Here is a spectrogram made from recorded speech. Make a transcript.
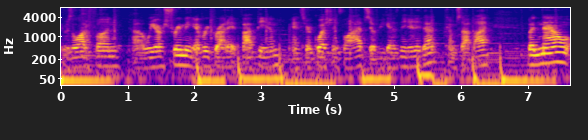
It was a lot of fun. Uh, we are streaming every Friday at 5 p.m. answering questions live. So if you guys need any of that, come stop by. But now,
